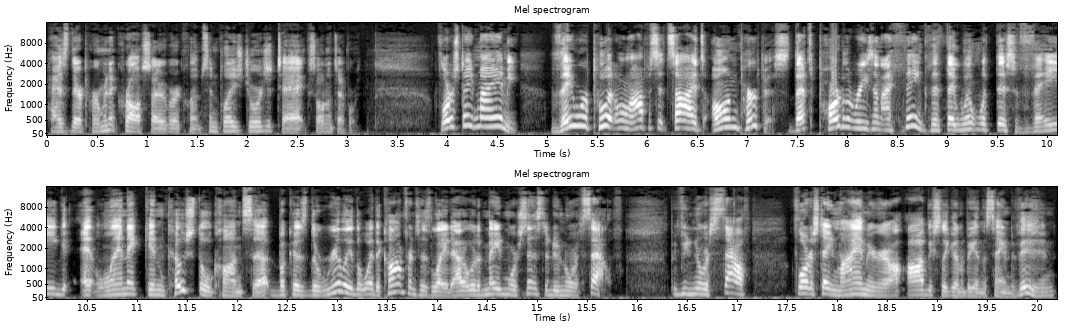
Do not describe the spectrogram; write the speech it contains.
has their permanent crossover. Clemson plays Georgia Tech, so on and so forth. Florida State and Miami, they were put on opposite sides on purpose. That's part of the reason I think that they went with this vague Atlantic and coastal concept because the really the way the conference is laid out, it would have made more sense to do north south. But if you do north south, Florida State and Miami are obviously going to be in the same division,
